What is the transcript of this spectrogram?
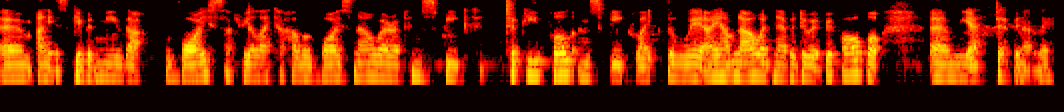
Um, and it's given me that voice. I feel like i have a voice now where i can speak to people and speak like the way i am now. I'd never do it before but um, yeah definitely.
